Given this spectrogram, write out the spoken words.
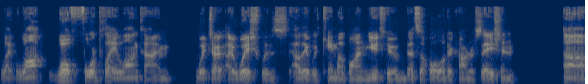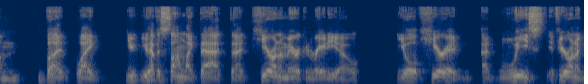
like long well foreplay long time which I, I wish was how they would came up on YouTube that's a whole other conversation um but like you you have a song like that that here on American radio you'll hear it at least if you're on a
